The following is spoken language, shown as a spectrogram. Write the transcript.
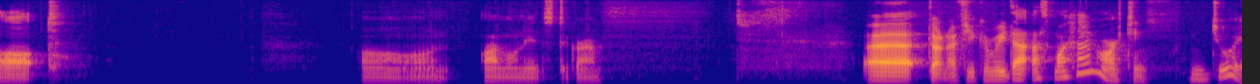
art on I'm on Instagram. Uh, don't know if you can read that. That's my handwriting. Enjoy.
